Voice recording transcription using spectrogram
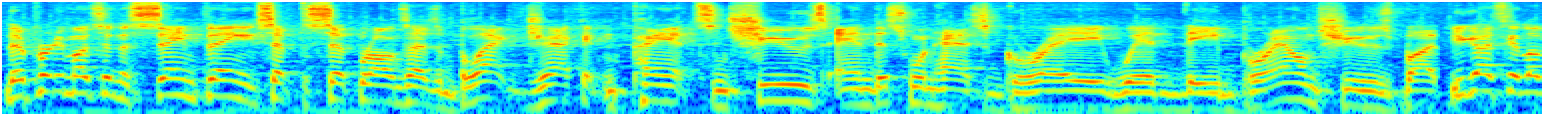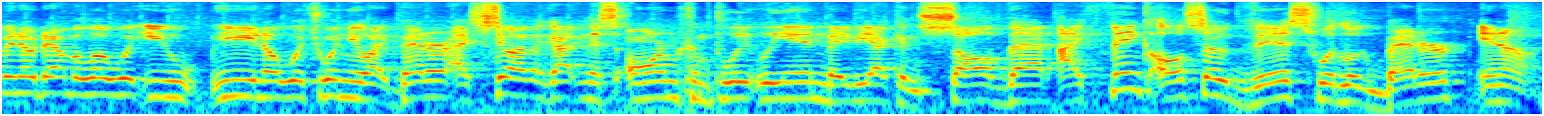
They're pretty much in the same thing, except the Seth Rollins has a black jacket and pants and shoes, and this one has gray with the brown shoes, but you guys can let me know down below what you, you know, which one you like better. I still haven't gotten this arm completely in. Maybe I can solve that. I think also this would look better in a,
